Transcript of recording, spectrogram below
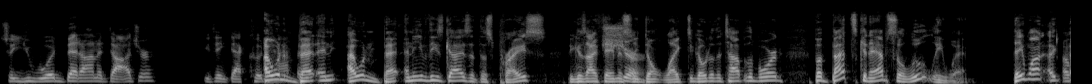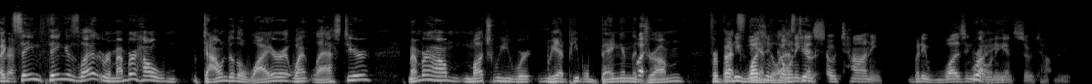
So you would bet on a Dodger? You think that could? I wouldn't happen? bet any. I wouldn't bet any of these guys at this price because I famously Sure. don't like to go to the top of the board. But Betts can absolutely win. They want a, Okay. a same thing as last. Remember how down to the wire it went last year. Remember how much we were we had people banging the But- drum for But Betts he at the end wasn't going last year. against Ohtani. But he wasn't Right. going against Ohtani.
